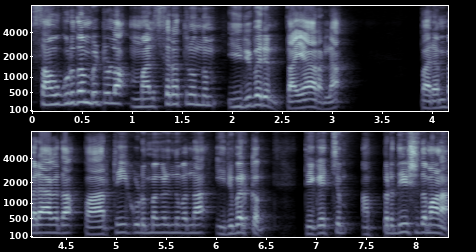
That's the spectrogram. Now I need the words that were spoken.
സൗഹൃദം വിട്ടുള്ള മത്സരത്തിനൊന്നും ഇരുവരും തയ്യാറല്ല. പരമ്പരാഗത പാർട്ടി കുടുംബങ്ങളിൽ നിന്ന് വന്ന ഇരുവർക്കും തികച്ചും അപ്രതീക്ഷിതമാണ്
